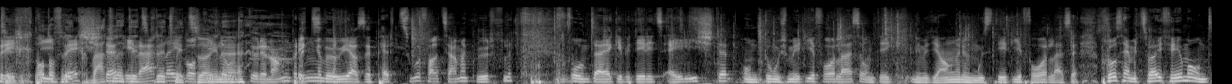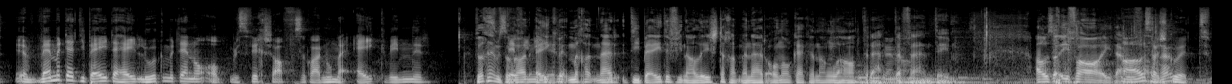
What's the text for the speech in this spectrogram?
Sprich, die Frick besten, wedelt ich jetzt gerade mit ich so einer- durcheinander bringen, weil ich also per Zufall zusammengewürfelt und äh, gebe dir jetzt eine Liste und du musst mir die vorlesen und ich nehme die andere und muss dir die vorlesen. Am Schluss haben wir zwei Filme und äh, wenn wir dann die beiden haben, schauen wir dann noch, ob wir es vielleicht schaffen, sogar nur einen Gewinner Vielleicht haben wir sogar einen, man könnte dann, die beiden Finalisten könnte man dann auch noch gegeneinander antreten, Genau. fände ich. Also, ich fahre in dem Also, Fall, ist ne? gut.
